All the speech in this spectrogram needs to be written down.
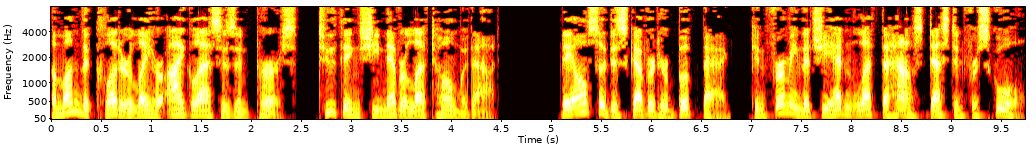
Among the clutter lay her eyeglasses and purse, two things she never left home without. They also discovered her book bag, confirming that she hadn't left the house destined for school.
